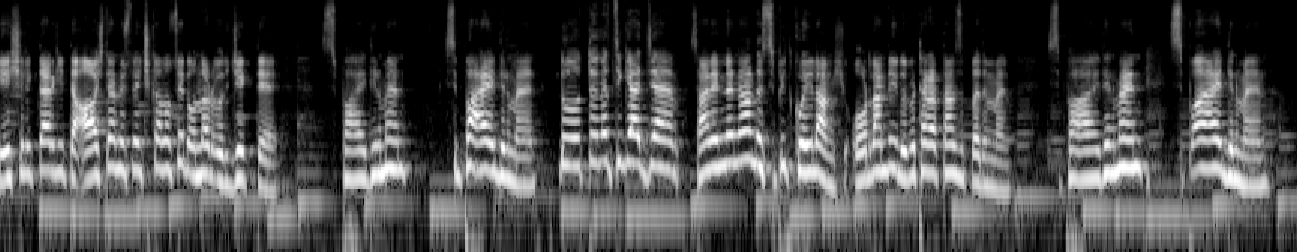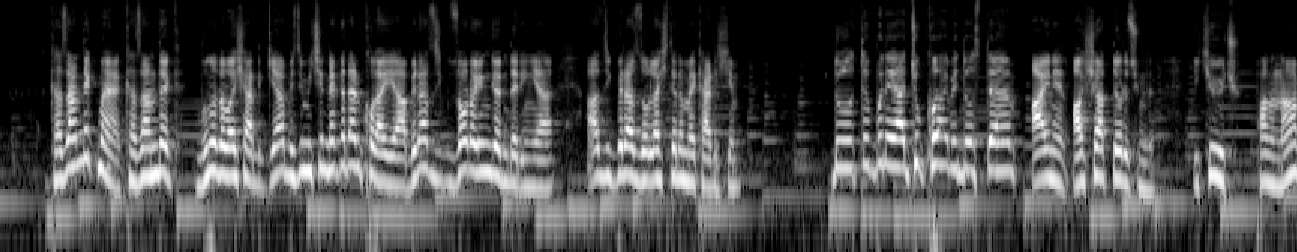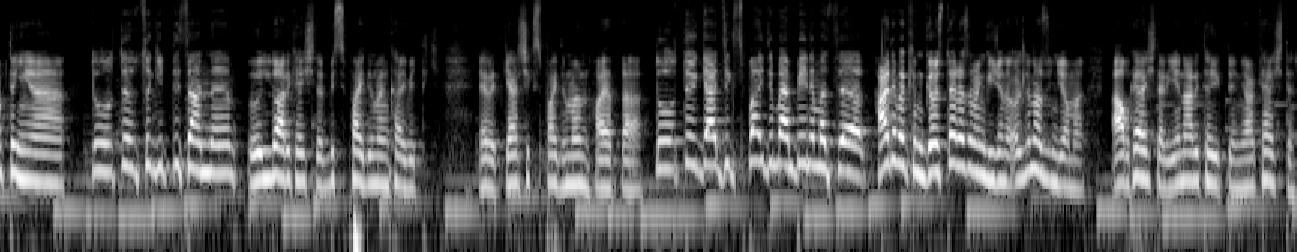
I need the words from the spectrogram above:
yeşillikler gitti. Ağaçların üstüne çıkan olsaydı onlar ölecekti. Spiderman. Spiderman. Dostum nasıl geleceğim? Sen eline ne aldın? Speed coil almış. Oradan değil öbür taraftan zıpladım ben. Spiderman. Spiderman. Kazandık mı? Kazandık. Bunu da başardık ya. Bizim için ne kadar kolay ya. Birazcık zor oyun gönderin ya. Azıcık biraz zorlaştırın be kardeşim. Dostum bu ne ya? Çok kolay be dostum. Aynen aşağı atlıyoruz şimdi. 2-3. Pana ne yaptın ya? Dostum su gitti sandım. Öldü arkadaşlar. Bir Spider-Man kaybettik. Evet gerçek Spider-Man hayatta. Dostum gerçek Spider-Man benim asıl. Hadi bakayım göster o zaman gücünü. Öldün az önce ama. Arkadaşlar yeni harita yükleniyor arkadaşlar.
